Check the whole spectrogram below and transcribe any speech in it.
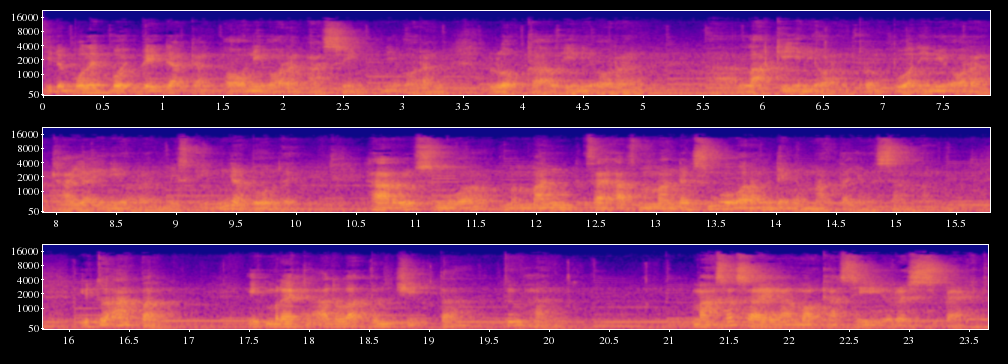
Tidak boleh bedakan, oh ini orang asing, ini orang lokal, ini orang uh, laki, ini orang perempuan, ini orang kaya, ini orang miskin. Enggak boleh. Harus semua, saya harus memandang semua orang dengan mata yang sama. Itu apa? Mereka adalah pencipta Tuhan. Masa saya nggak mau kasih respect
